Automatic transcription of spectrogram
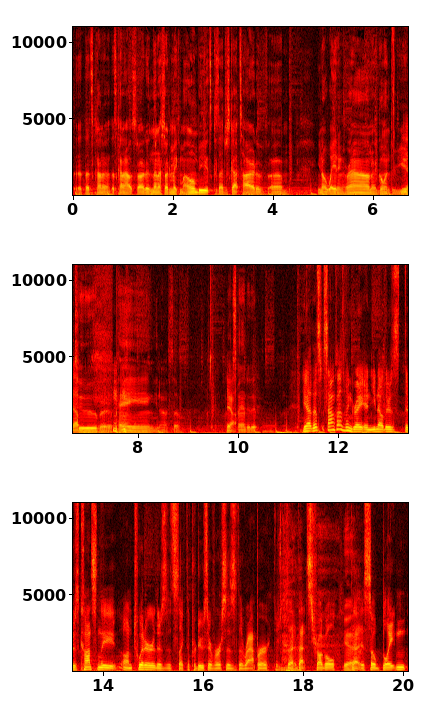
that, that's kind of that's kind of how it started. And then I started making my own beats because I just got tired of um, you know waiting around or going through Yep. YouTube or paying, you know. So I Yeah. expanded it. Yeah, that's SoundCloud's been great, and you know, there's there's constantly on Twitter. There's it's like the producer versus the rapper. There's that that struggle Yeah. that is so blatant.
